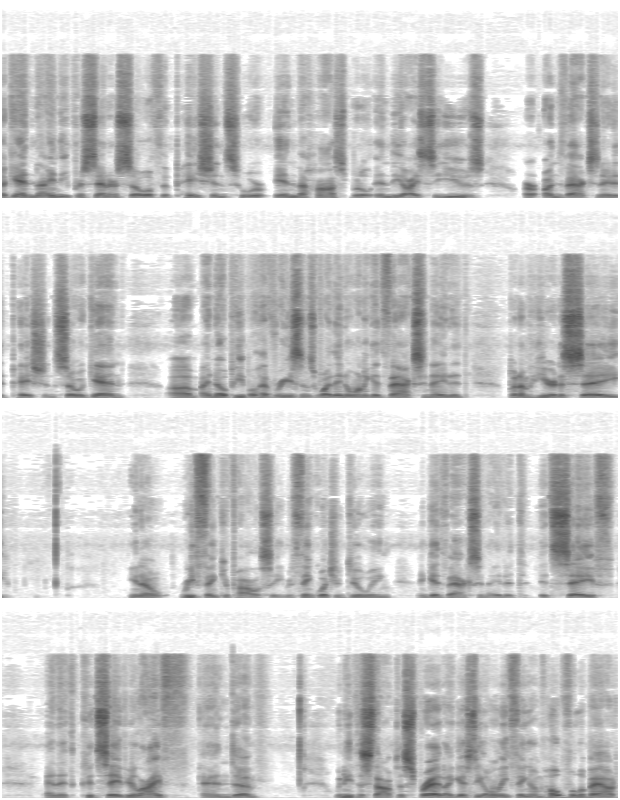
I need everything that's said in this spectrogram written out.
again, 90% or so of the patients who are in the hospital, in the ICUs, are unvaccinated patients. So, again, um, I know people have reasons why they don't want to get vaccinated, but I'm here to say, you know, rethink your policy, rethink what you're doing, and get vaccinated. It's safe and it could save your life and uh, we need to stop the spread. I guess the only thing I'm hopeful about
